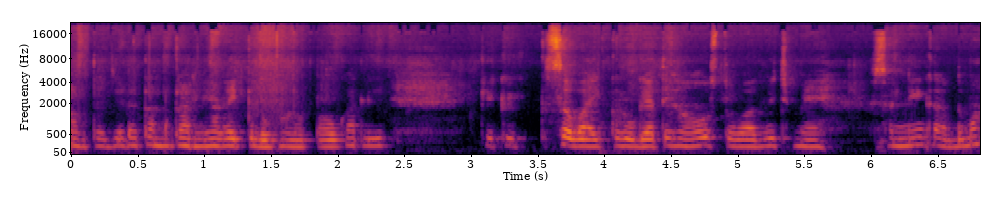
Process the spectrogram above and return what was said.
ਆਪਦਾ ਜਿਹੜਾ ਕੰਮ ਕਰਨ ਵਾਲਾ ਇੱਕ ਦੋ ਹੁਣ ਆਪਾਂ ਉਹ ਕਰ ਲਈਏ। ਕਿਉਂਕਿ ਸਵਾ ਇੱਕ ਹੋ ਗਿਆ ਤੇ ਹਾਂ, ਉਸ ਤੋਂ ਬਾਅਦ ਵਿੱਚ ਮੈਂ ਸੰਨੀ ਕਰ ਦਵਾਂ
